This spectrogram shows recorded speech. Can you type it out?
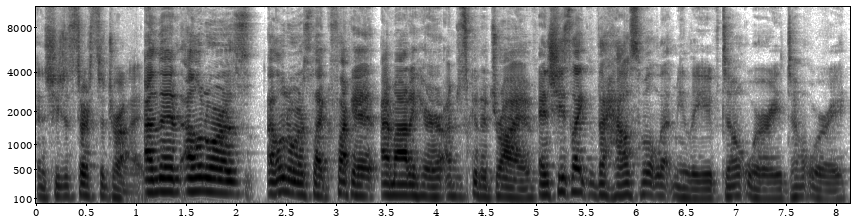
and she just starts to drive. and then Eleanor's Eleanor's like, "Fuck it, I'm out of here. I'm just gonna drive." And she's like, the house won't let me leave. Don't worry, don't worry.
